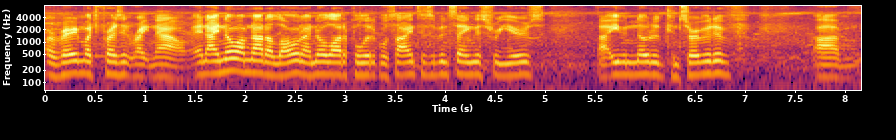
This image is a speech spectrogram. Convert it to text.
are very much present right now. And I know I'm not alone. I know a lot of political scientists have been saying this for years. Uh, even noted conservative um,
